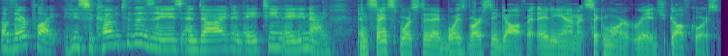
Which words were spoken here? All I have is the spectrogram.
of their plight. He succumbed to the disease and died in 1889. In Saints sports today, boys varsity golf at 8 a.m. at Sycamore Ridge Golf Course,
